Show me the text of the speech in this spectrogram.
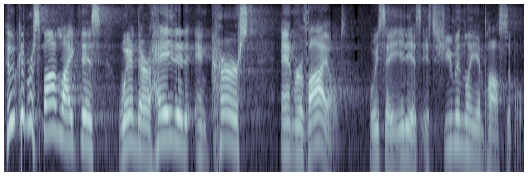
Who can respond like this when they're hated and cursed and reviled? We say it is. It's humanly impossible.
